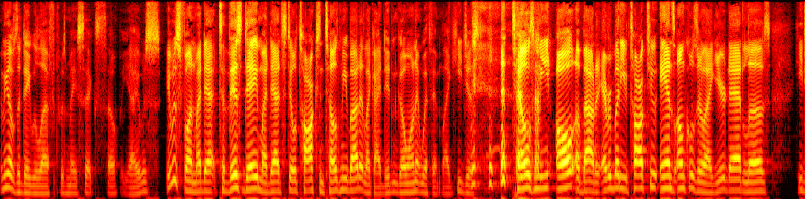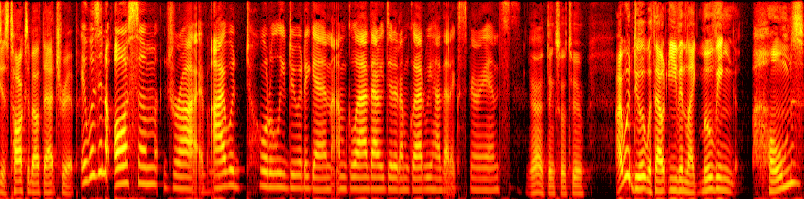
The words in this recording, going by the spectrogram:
I think that was the day we left. Was May sixth. So but yeah, it was it was fun. My dad to this day, my dad still talks and tells me about it. Like I didn't go on it with him. Like he just tells me all about it. Everybody you talk to, Anne's uncles are like, your dad loves. He just talks about that trip. It was an awesome drive. I would totally do it again. I'm glad that we did it. I'm glad we had that experience. yeah, I think so too. I would do it without even like moving homes.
